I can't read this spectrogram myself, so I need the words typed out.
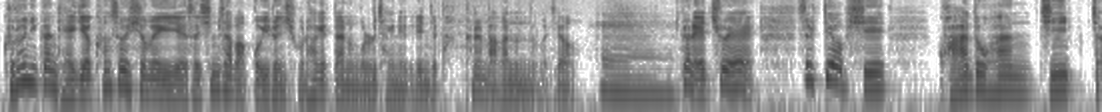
그러니까 대기업 컨소시엄에 의해서 심사받고 이런 식으로 하겠다는 걸로 자기네들이 이제 판을 막아놓는 거죠. 음, 그러니까 애초에 쓸데없이 과도한 진입 자-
